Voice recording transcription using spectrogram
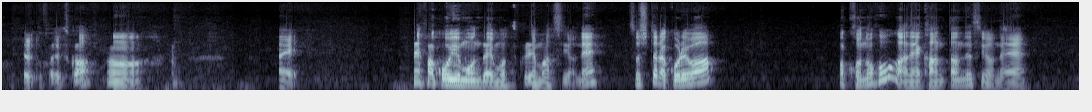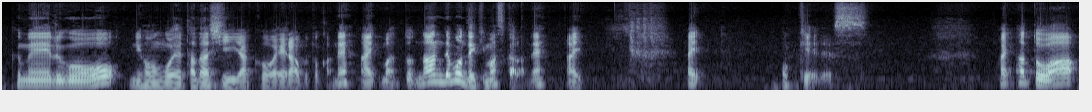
ホテルとかですか？うん。はい。ね、まあこういう問題も作れますよね。そしたらこれは、まあ、この方がね、簡単ですよね。クメール語を日本語で正しい訳を選ぶとかね。はい。まあ、ど何でもできますからね。はい。OK です。はい。あとは、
